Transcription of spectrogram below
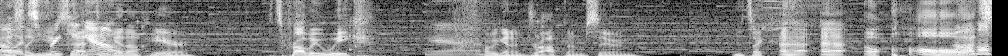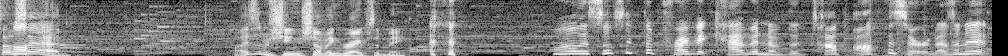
Oh, guess it's I use freaking that to get up here. It's probably weak. Yeah. Probably gonna drop them soon. It's like, uh, uh, oh, oh, that's so sad. Why is the machine shoving grapes at me? Well, this looks like the private cabin of the top officer, doesn't it?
